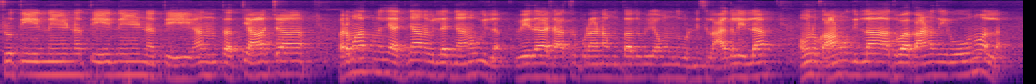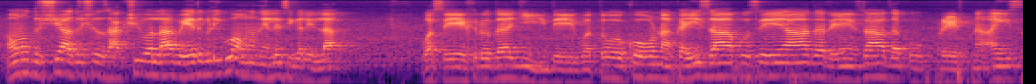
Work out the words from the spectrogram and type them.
ಶ್ರುತಿ, ನೇಣತಿ ನೇಣತಿ ಅಂತ ತ್ಯಾಚ ಪರಮಾತ್ಮನಲ್ಲಿ ಅಜ್ಞಾನವಿಲ್ಲ, ಜ್ಞಾನವೂ ಇಲ್ಲ. ವೇದ, ಶಾಸ್ತ್ರ, ಪುರಾಣ ಮುಂತಾದವುಗಳಿಗೆ ಅವನನ್ನು ವರ್ಣಿಸಲಾಗಲಿಲ್ಲ. ಅವನು ಕಾಣುವುದಿಲ್ಲ ಅಥವಾ ಕಾಣದೇ ಇರುವವನೂ ಅಲ್ಲ. ಅವನು ದೃಶ್ಯ, ಅದೃಶ್ಯದ ಸಾಕ್ಷಿಯೂ ಅಲ್ಲ. ವೇದಗಳಿಗೂ ಅವನ ನೆಲೆ ಸಿಗಲಿಲ್ಲ. ವಸೇ ಹೃದಯಿ ದೇವತೋ ಕೋಣ ಕೈಸಾ ಪುಸೆ ಆದರೆ ಸಾಧಕು ಪ್ರೇಷ್ಣ ಐಸ.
